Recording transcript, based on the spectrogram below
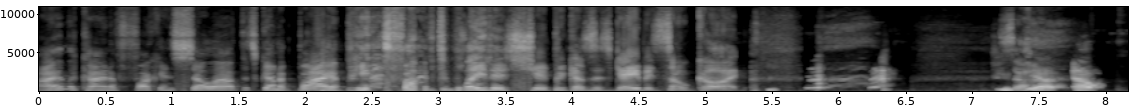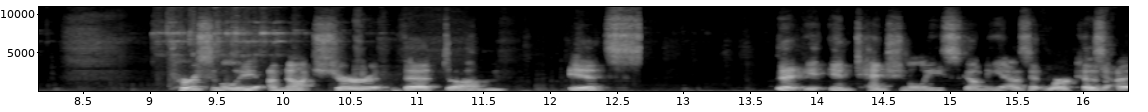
I'm the kind of fucking sellout that's gonna buy a PS5 to play this shit because this game is so good. so Yeah. Now, personally, I'm not sure that um, it's intentionally scummy, as it were, because Yeah.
